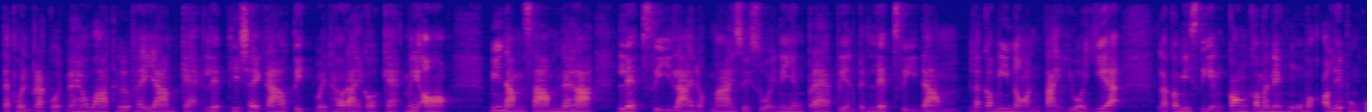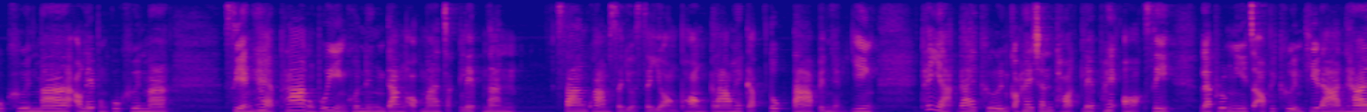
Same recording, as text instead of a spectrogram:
แต่ผลปรากฏนะคะว่าเธอพยายามแกะเล็บที่ใช้กาวติดไว้เท่าไหร่ก็แกะไม่ออก มีหนำซ้ำนะคะ เล็บสีลายดอกไม้สวยๆนี่ยังแปลเปลี่ยนเป็นเล็บสีดำแล้วก็มีหนอนไต่ยั่วเยะ แล้วก็มีเสียงก้องเข้ามาในหูบอกเอาเล็บของกูคืนมา เอาเล็บของกูคืนมา เสียงแหบพร่าของผู้หญิงคนหนึ่งดังออกมาจากเล็บนั้น สร้างความสยดสยองพองกล้าวให้กับตุ๊กตาเป็นอย่างยิ่ง ถ้าอยากได้คืนก็ให้ฉันถอดเล็บให้ออกสิ และพรุ่งนี้จะเอาไปคืนที่ร้านให้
